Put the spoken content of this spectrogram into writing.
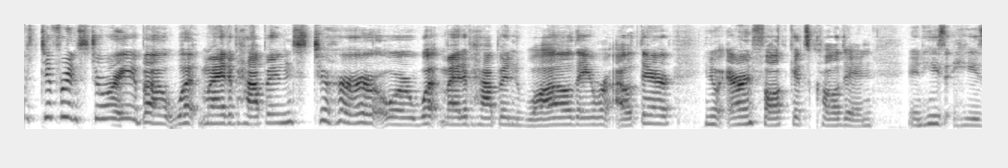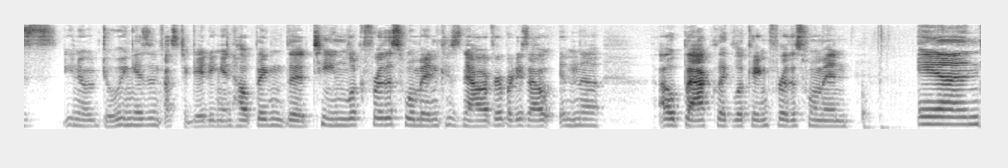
of different story about what might have happened to her or what might have happened while they were out there. You know aaron falk gets called in and he's he's you know doing his investigating and helping the team look for this woman because now everybody's out in the outback like looking for this woman. And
